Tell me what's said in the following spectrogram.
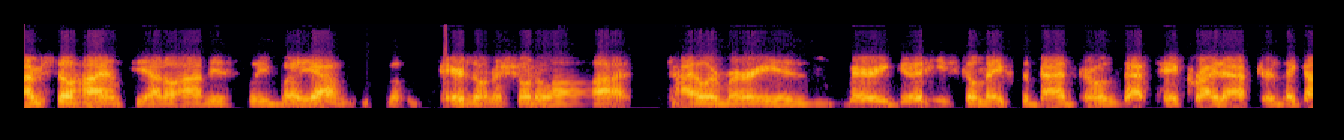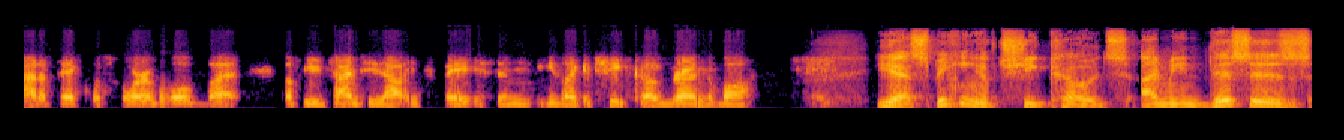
I'm still high on Seattle, obviously, but yeah, Arizona showed a lot. Kyler Murray is very good. He still makes the bad throws. That pick right after they got a pick was horrible, but a few times he's out in space and he's like a cheat code running the ball. Yeah, speaking of cheat codes, I mean, this is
